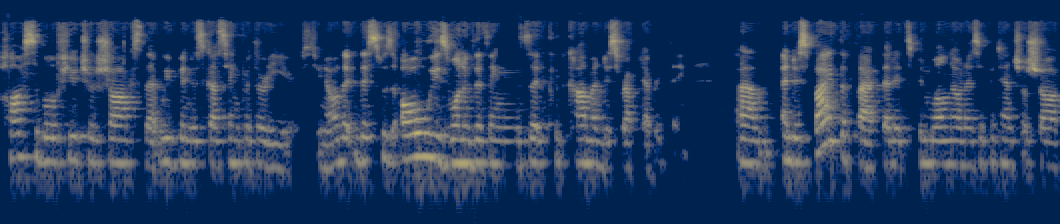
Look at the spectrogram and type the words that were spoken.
possible future shocks that we've been discussing for 30 years. You know, that this was always one of the things that could come and disrupt everything. Um, and despite the fact that it's been well known as a potential shock,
